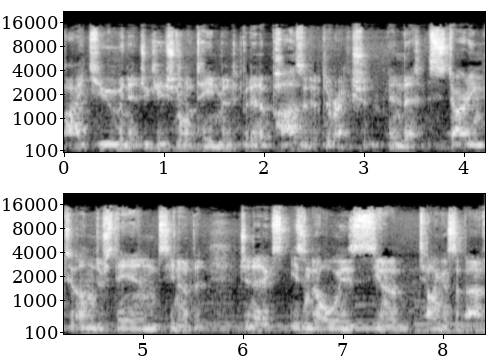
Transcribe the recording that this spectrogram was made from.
IQ and educational attainment, but in a positive direction. And that starting to understand, you know, that genetics isn't always, you know, telling us about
